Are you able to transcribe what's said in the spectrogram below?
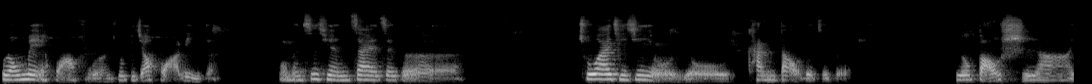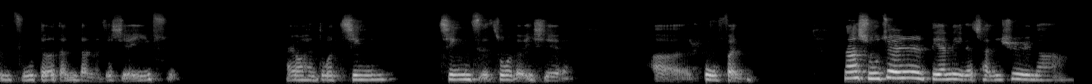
柔美华服了，就比较华丽的。我们之前在这个出埃及记有有看到的这个。有宝石啊、以弗得等等的这些衣服，还有很多金金子做的一些呃部分。那赎罪日典礼的程序呢？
